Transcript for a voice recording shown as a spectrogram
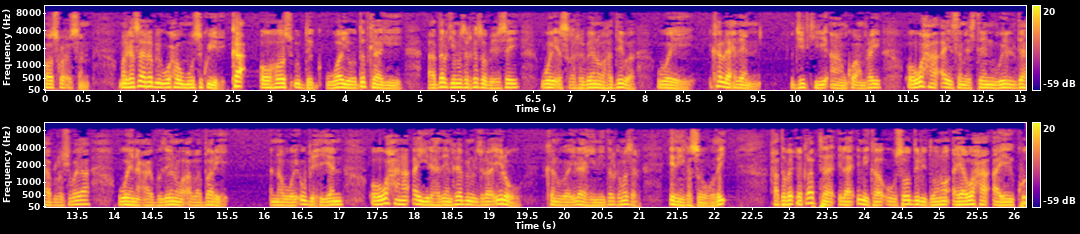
hoos ku xusan markaasaa rabbigu waxauu muuse ku yidhi kac oo hoos u deg waayo dadkaagii aad dalkii masar ka soo bixisay way isqarrabeen oo haddiiba way ka leexdeen jidkii aan ku amray oo waxa ay samaysteen weyl dahab la shubay ah wayna caabudeen oo allabari na way u bixiyeen oo waxaana ay yidhaahdeen reer binu israa'iilow kan waa ilaahiinii dalka masar idinka soo waday. Haddaba ciqaabta ilaah iminka uu soo diri doono ayaa waxa ay ku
